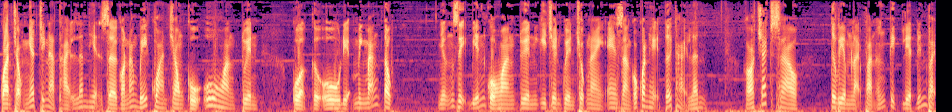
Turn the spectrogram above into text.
Quan trọng nhất chính là Thái Lân hiện giờ còn đang bế quan trong cửu U Hoàng Tuyền của cửu U Địa Minh Mãng tộc. Những dị biến của Hoàng Tuyền ghi trên quyền trục này e rằng có quan hệ tới Thải Lân. Khó trách sao Từ Viêm lại phản ứng kịch liệt đến vậy.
